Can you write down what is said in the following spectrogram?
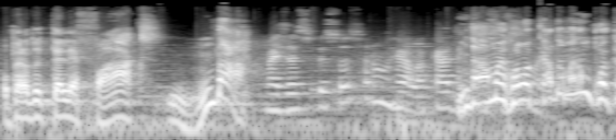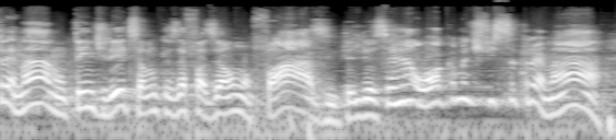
operador de telefax. Não dá. Mas as pessoas foram realocadas? Não, mas relocada, mas não pode treinar, não tem direito. Se ela não quiser fazer, ela não faz, entendeu? Você realoca, mas é difícil você treinar.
